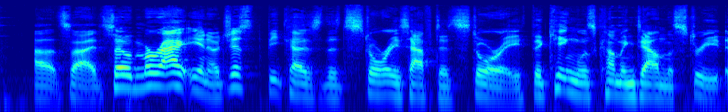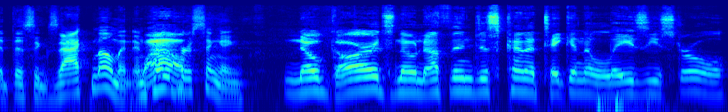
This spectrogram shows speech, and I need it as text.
outside. So Mariah, you know, just because the stories have to story, the king was coming down the street at this exact moment and Wow. heard her singing. No guards, no nothing. Just kind of taking a lazy stroll.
